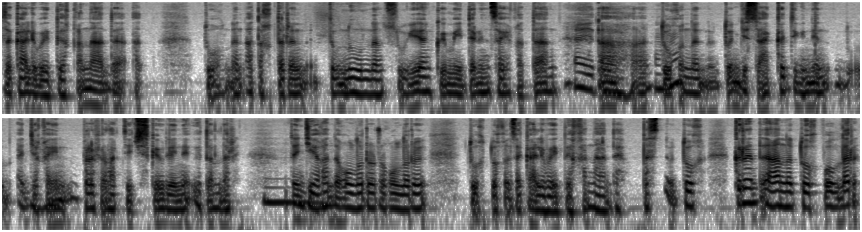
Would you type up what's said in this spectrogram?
закаливайтых канада туғынан атақтарын нуынан суян көмейдерін сайғатан туғынан тон десакка дегенен профилактический үлені ыталар тон жеганда олары олары тух тух закаливайды ханада тух кырантаганы тух боллар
